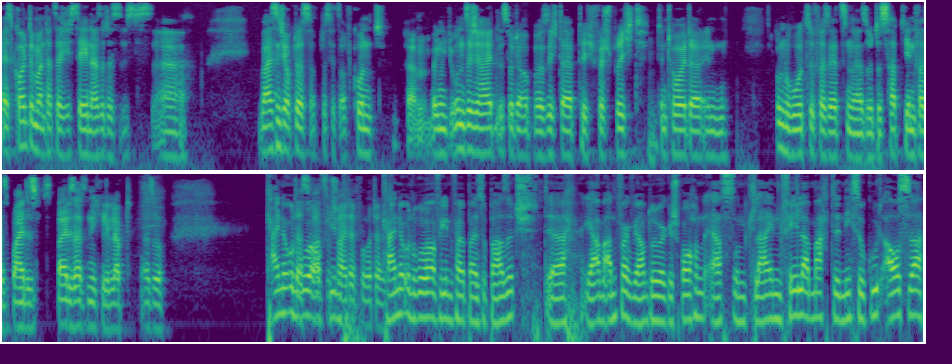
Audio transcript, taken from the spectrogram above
es konnte man tatsächlich sehen. Also das ist, äh, weiß nicht, ob das, ob das jetzt aufgrund ähm, irgendwie Unsicherheit ist oder ob er sich dadurch verspricht, hm. den Torhüter in Unruhe zu versetzen. Also das hat jedenfalls beides, beides hat nicht geklappt. Also keine Unruhe auf jeden Fall. Keine Unruhe auf jeden Fall bei Subasic, der ja am Anfang, wir haben drüber gesprochen, erst so einen kleinen Fehler machte, nicht so gut aussah,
